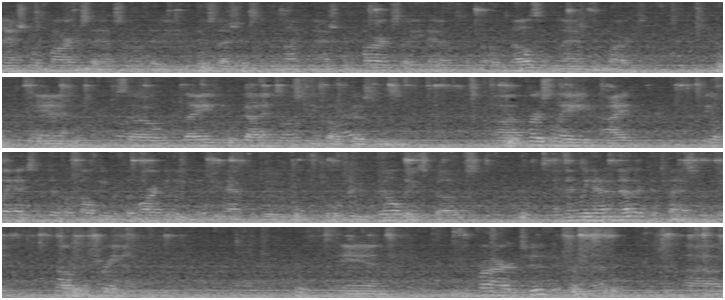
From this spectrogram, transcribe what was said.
national parks. They have some of the concessions in the national parks. They have some of the hotels in the national parks. And so they got into the steamboat business. Uh, personally, I feel they had some difficulty with the marketing that you have to do to build these boats. And then we had another catastrophe called Katrina. And prior to Katrina, uh,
